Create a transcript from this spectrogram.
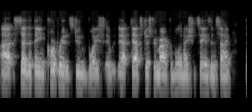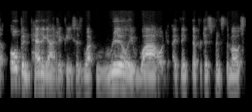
uh, said that they incorporated student voice. It, that that's just remarkable. And I should say, as an aside, the open pedagogy piece is what really wowed, I think, the participants the most,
